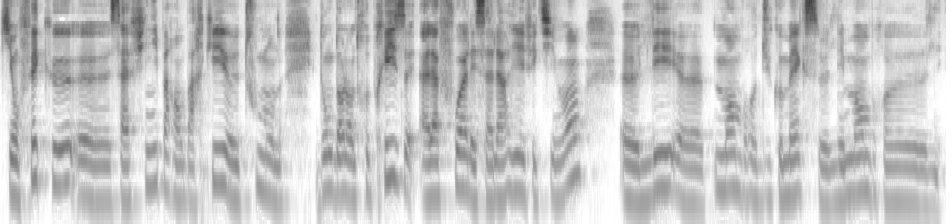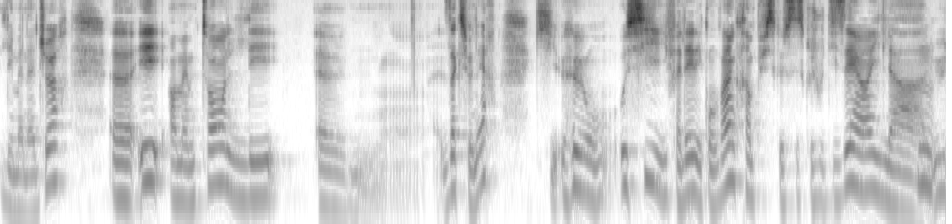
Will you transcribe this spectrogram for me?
qui ont fait que euh, ça a fini par embarquer euh, tout le monde. Donc dans l'entreprise, à la fois les salariés, effectivement, les membres du COMEX, les membres, les managers, et en même temps les actionnaires qui, eux, ont aussi, il fallait les convaincre, hein, puisque c'est ce que je vous disais, hein, il a mm. eu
